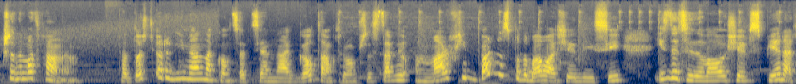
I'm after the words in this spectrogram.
przed Batmanem. Ta dość oryginalna koncepcja na Gotham, którą przedstawił Murphy, bardzo spodobała się DC i zdecydowało się wspierać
